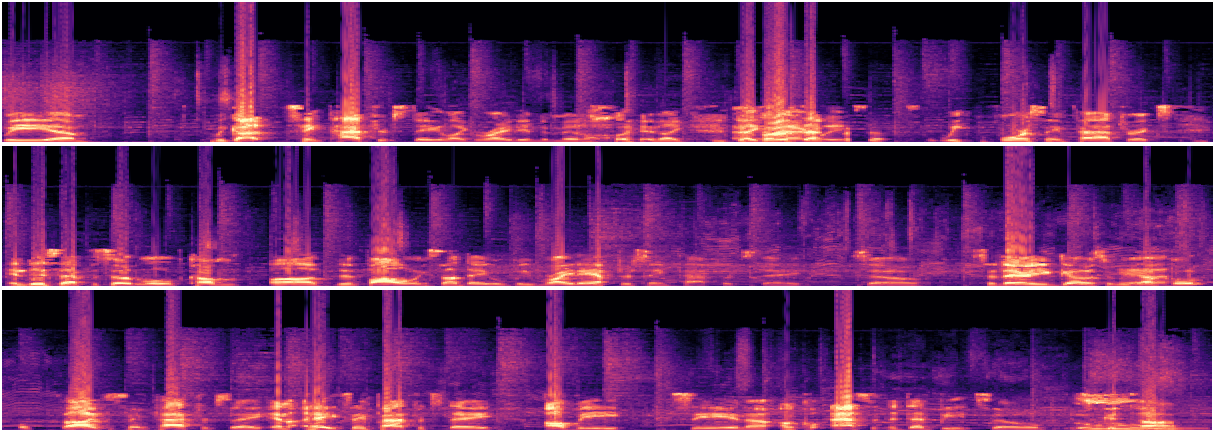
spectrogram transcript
we um, we got St. Patrick's Day like right in the middle. like the first episode is the week before St. Patrick's, and this episode will come uh, the following Sunday will be right after St. Patrick's Day. So so there you go. So we Yeah. got both both sides of St. Patrick's Day, and hey, St. Patrick's Day, I'll be seeing uh, Uncle Acid and the Deadbeat. So it's a good time.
